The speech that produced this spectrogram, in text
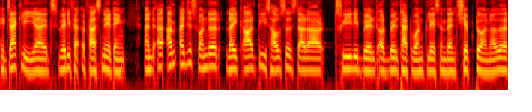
Exactly. Yeah, it's very fa- fascinating. And I, I just wonder, like, are these houses that are 3D built or built at one place and then shipped to another,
